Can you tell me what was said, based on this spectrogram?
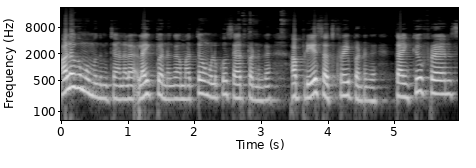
அழகு முமுதும் சேனலை லைக் பண்ணுங்கள் மற்றவங்களுக்கும் ஷேர் பண்ணுங்கள் அப்படியே சப்ஸ்கிரைப் பண்ணுங்கள் தேங்க்யூ ஃப்ரெண்ட்ஸ்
